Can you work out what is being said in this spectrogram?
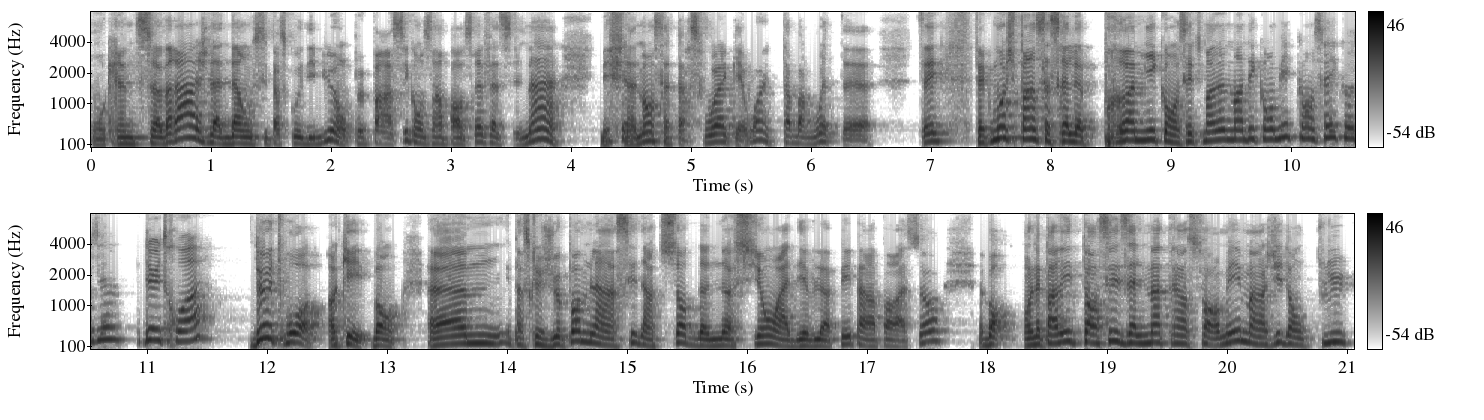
on crée un petit sobrage là-dedans aussi, parce qu'au début, on peut penser qu'on s'en passerait facilement, mais finalement, on s'aperçoit que, ouais, tabarouette, euh, tu sais. Fait que moi, je pense que ce serait le premier conseil. Tu m'en as demandé combien de conseils, Cosia? Deux, trois. Deux, trois. OK, bon. Euh, parce que je ne veux pas me lancer dans toutes sortes de notions à développer par rapport à ça. Bon, on a parlé de passer les aliments transformés, manger donc plus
